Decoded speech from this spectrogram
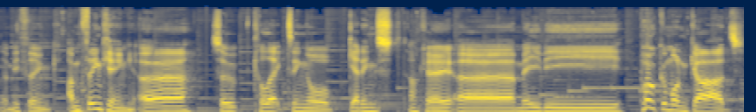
let me think. I'm thinking, uh, so collecting or getting, okay, uh, maybe Pokemon cards.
